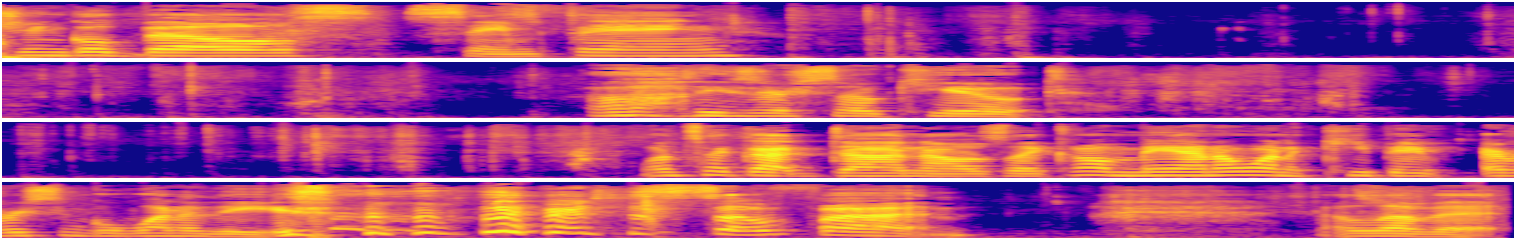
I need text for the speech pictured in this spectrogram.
Jingle Bells, same thing. Oh, these are so cute once I got done, I was like, oh man, I want to keep every single one of these. They're just so fun. I love it.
